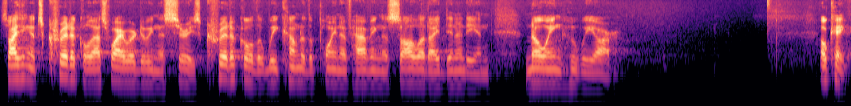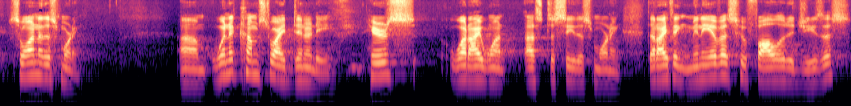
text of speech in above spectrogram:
So I think it's critical, that's why we're doing this series, critical that we come to the point of having a solid identity and knowing who we are. Okay, so on to this morning. Um, when it comes to identity, here's what I want us to see this morning that I think many of us who follow to Jesus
